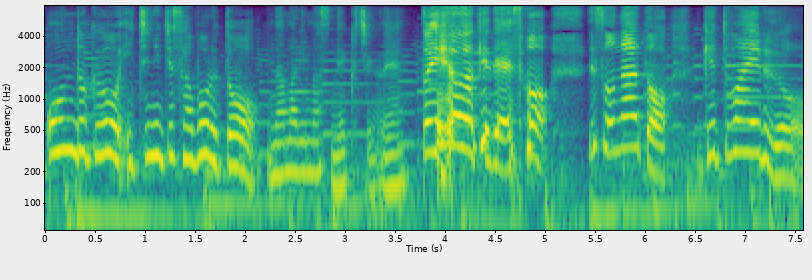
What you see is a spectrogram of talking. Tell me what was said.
音読を1日サボるとなまりますね口がね。というわけでそう。でその後ゲットワイルド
